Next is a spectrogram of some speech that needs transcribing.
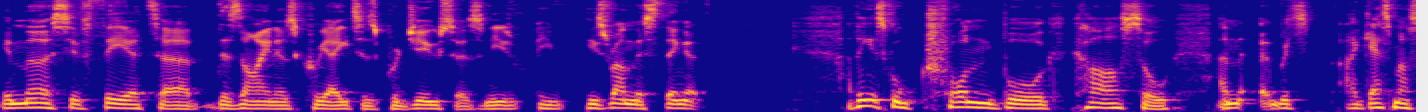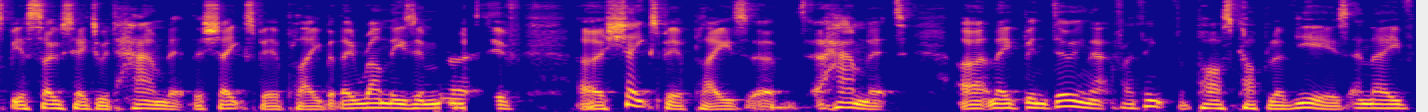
immersive theatre designers, creators, producers, and he's he, he's run this thing at. I think it's called Kronborg Castle, and which I guess must be associated with Hamlet, the Shakespeare play. But they run these immersive uh, Shakespeare plays, uh, Hamlet, uh, and they've been doing that for I think for the past couple of years, and they've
